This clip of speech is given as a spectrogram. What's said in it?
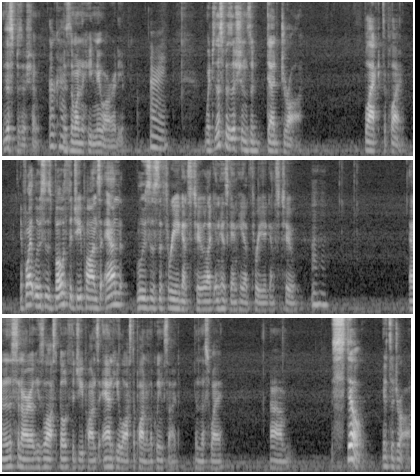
This position Okay. is the one that he knew already. All right. Which this position's a dead draw. Black to play. If white loses both the g pawns and loses the three against two, like in his game he had three against two. Mm-hmm. And in this scenario, he's lost both the g pawns and he lost a pawn on the queen side in this way. Um, still, it's a draw.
